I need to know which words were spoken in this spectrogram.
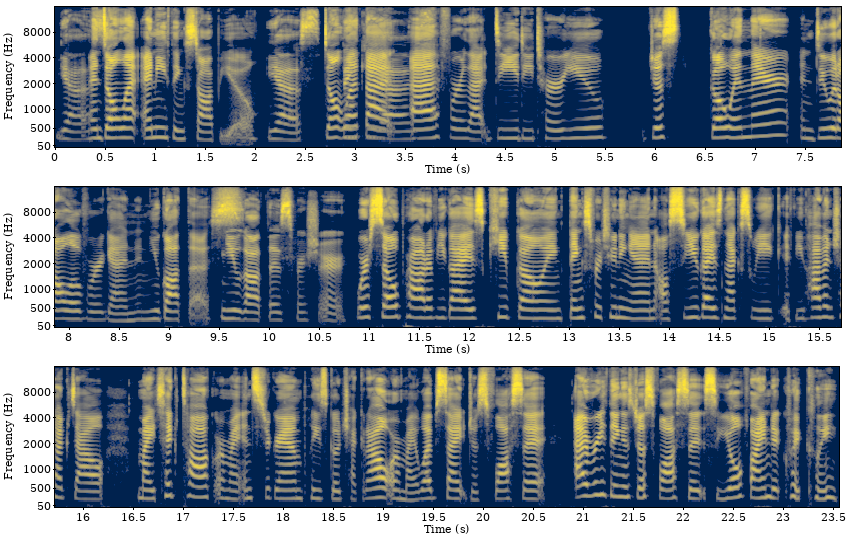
Yes. And don't let anything stop you. Yes. Don't Thank let that guys. F or that D deter you. Just go in there and do it all over again. And you got this. You got this for sure. We're so proud of you guys. Keep going. Thanks for tuning in. I'll see you guys next week. If you haven't checked out my TikTok or my Instagram, please go check it out or my website, just floss it. Everything is just floss it, so you'll find it quickly.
